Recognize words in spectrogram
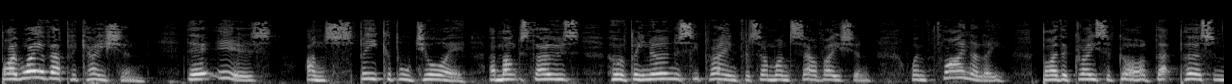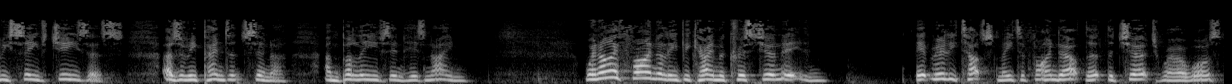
By way of application, there is unspeakable joy amongst those who have been earnestly praying for someone's salvation when finally, by the grace of God, that person receives Jesus as a repentant sinner and believes in his name. When I finally became a Christian, it, it really touched me to find out that the church where I was,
